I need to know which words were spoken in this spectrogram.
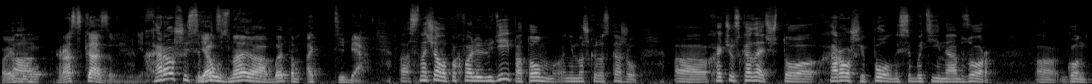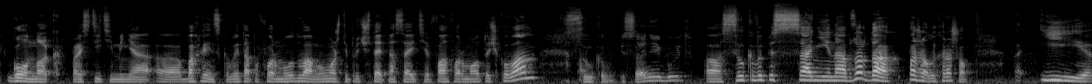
поэтому рассказывай мне. Хороший Я событий- узнаю об этом от тебя. А, Сначала похвалю людей, потом немножко расскажу. А, Хочу сказать, что хороший полный событийный обзор а, гон- гонок, простите меня, а, бахрейнского этапа Формулы-2 вы можете прочитать на сайте fanformula.one. Ссылка в описании будет. А, Ссылка в описании на обзор, да, пожалуй, хорошо. И,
